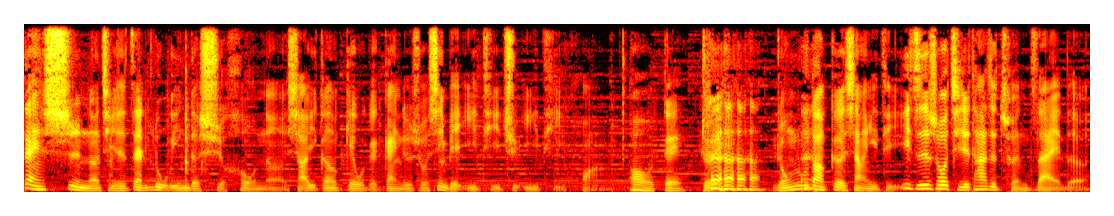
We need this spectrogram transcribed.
但是呢，其实，在录音的时候呢，小易跟给我个概念，就是说性别议题去议题化。哦，对对，融入到各项议题，意思是说，其实它是存在的，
